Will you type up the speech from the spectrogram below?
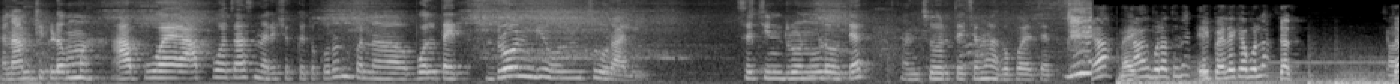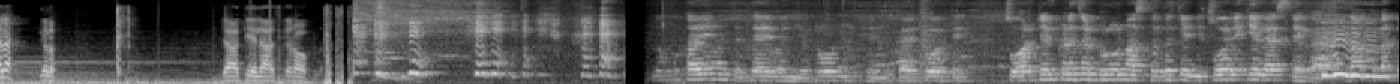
आणि आमच्याकडं म आपवा आपवाच असणार आहे शक्यतो करून पण बोलतायत ड्रोन घेऊन चोर आली. सचिन ड्रोन उडवतात आणि चोर त्याच्या मागं पळतात क्या क्या बोला तूने ए पहले क्या बोला चल. चला चलो जाके इलाज कराओ अपना लोक काय म्हणतात काय म्हणजे ड्रोन काय चोरते चोरट्यांकडे जर ड्रोन असतं तर त्यांनी चोऱ्या केल्या असत्या का? लाख लाख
